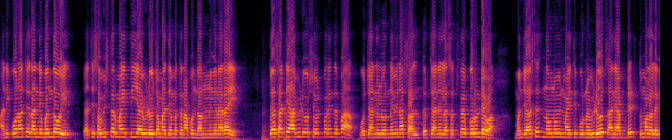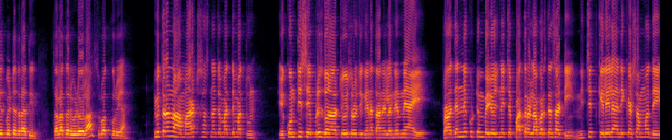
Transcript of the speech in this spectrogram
आणि कोणाचे धान्य बंद होईल याची सविस्तर माहिती या व्हिडिओच्या माध्यमातून आपण जाणून घेणार आहे. त्यासाठी हा व्हिडिओ शेवटपर्यंत पहा व चॅनलवर नवीन असाल तर चॅनलला सबस्क्राईब करून ठेवा. म्हणजे असेच नवनवीन माहितीपूर्ण व्हिडिओज आणि अपडेट तुम्हाला लगेच भेटत राहतील. चला तर व्हिडिओला सुरुवात करूया. मित्रांनो हा महाराष्ट्र शासनाच्या माध्यमातून एकोणतीस एप्रिल दोन हजार चोवीस रोजी घेण्यात आलेला निर्णय आहे. प्राधान्य कुटुंब योजनेचे पात्र लाभार्थ्यांसाठी निश्चित केलेल्या निकषांमध्ये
